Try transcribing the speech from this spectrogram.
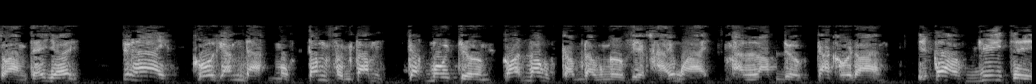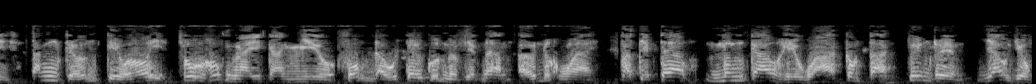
toàn thế giới. Thứ hai, cố gắng đạt 100% các môi trường có đông cộng đồng người Việt hải ngoại thành lập được các hội đoàn. Tiếp theo, duy trì tăng trưởng kiều hối, thu hút ngày càng nhiều vốn đầu tư của người Việt Nam ở nước ngoài. Và tiếp theo, nâng cao hiệu quả công tác tuyên truyền, giáo dục,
